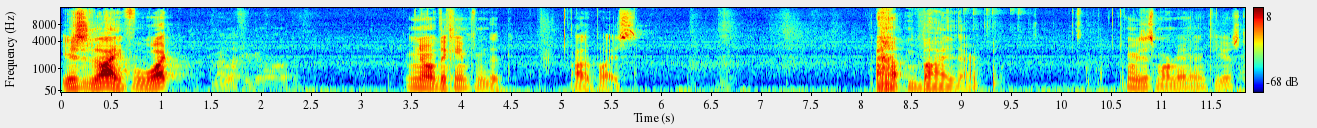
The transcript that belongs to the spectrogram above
Is life? What? I left your door open. No, they came from the other place. Behind there. Oh, is this more mana infused?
